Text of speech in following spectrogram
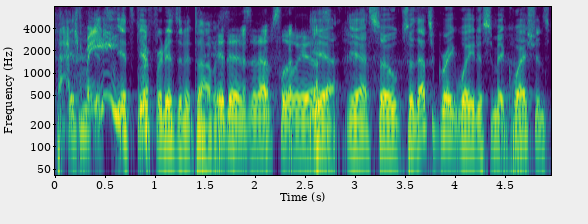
that's me. It's different, isn't it, Thomas? It is. It absolutely is. Yeah, yeah. So, so that's a great way to submit questions.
